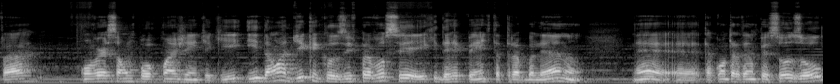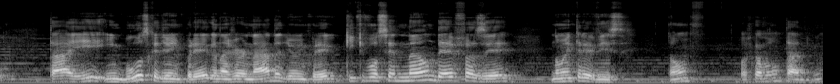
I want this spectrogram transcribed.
para conversar um pouco com a gente aqui e dar uma dica, inclusive, para você aí que de repente está trabalhando, né? Está é, contratando pessoas ou está aí em busca de um emprego, na jornada de um emprego, o que, que você não deve fazer numa entrevista. Então, pode ficar à vontade, viu?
